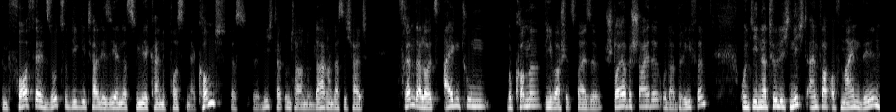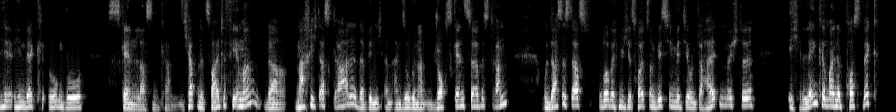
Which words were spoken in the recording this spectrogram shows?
im Vorfeld so zu digitalisieren, dass zu mir keine Post mehr kommt. Das äh, liegt halt unter anderem daran, dass ich halt fremder Leuts Eigentum bekomme, wie beispielsweise Steuerbescheide oder Briefe, und die natürlich nicht einfach auf meinen Willen hinweg irgendwo scannen lassen kann. Ich habe eine zweite Firma, da mache ich das gerade, da bin ich an einem sogenannten Job-Scan-Service dran. Und das ist das, worüber ich mich jetzt heute so ein bisschen mit dir unterhalten möchte. Ich lenke meine Post weg.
